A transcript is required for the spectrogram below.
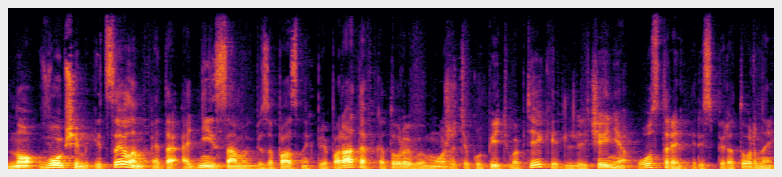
но в общем и целом это одни из самых безопасных препаратов, которые вы можете купить в аптеке для лечения острой респираторной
